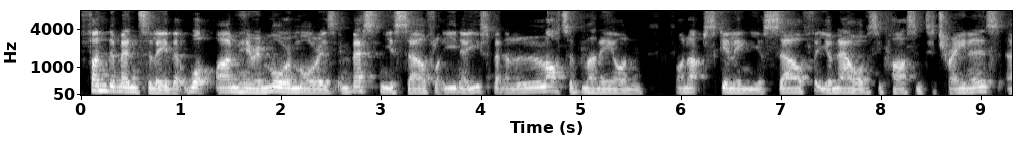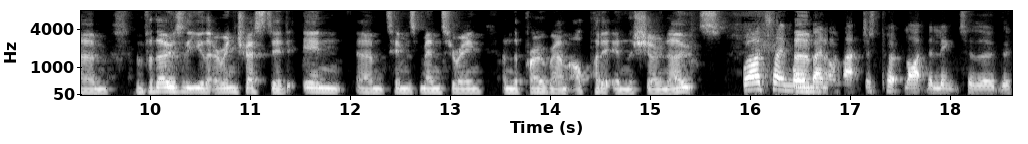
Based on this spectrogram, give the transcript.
fundamentally that what I'm hearing more and more is invest in yourself. Like you know, you've spent a lot of money on on upskilling yourself that you're now obviously passing to trainers. Um, and for those of you that are interested in um, Tim's mentoring and the program, I'll put it in the show notes. Well, I'd say more, um, Ben, on that. Just put like the link to the, the,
